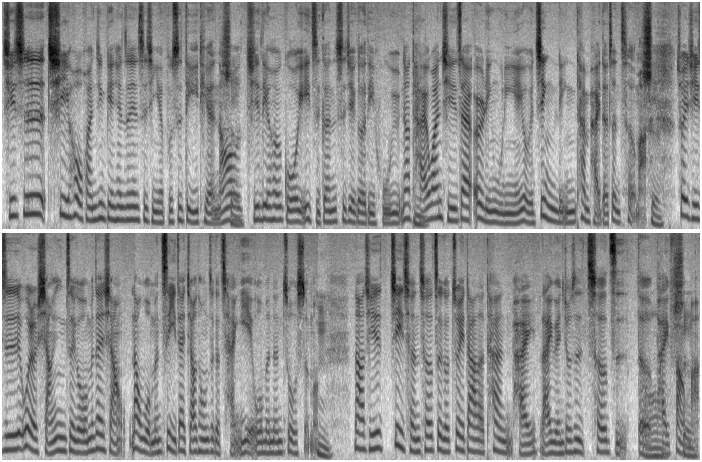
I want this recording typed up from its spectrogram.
其实气候环境变迁这件事情也不是第一天，然后其实联合国也一直跟世界各地呼吁。那台湾其实，在二零五零也有个净零碳排的政策嘛，是。所以其实为了响应这个，我们在想，那我们自己在交通这个产业，我们能做什么？嗯。那其实计程车这个最大的碳排来源就是车子的排放嘛，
